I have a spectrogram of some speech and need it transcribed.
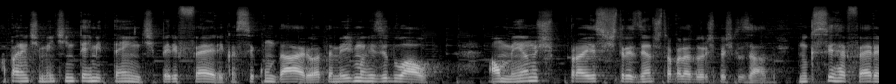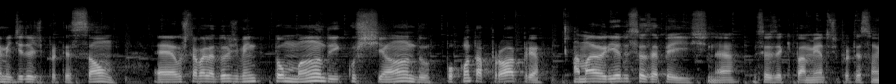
aparentemente intermitente, periférica, secundária ou até mesmo residual, ao menos para esses 300 trabalhadores pesquisados. No que se refere à medida de proteção, é, os trabalhadores vêm tomando e custeando por conta própria a maioria dos seus EPIs, né, os seus equipamentos de proteção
